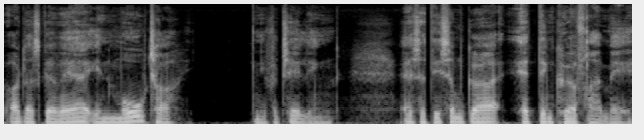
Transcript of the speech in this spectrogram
og der skal være en motor i fortællingen. Altså det, som gør, at den kører fremad.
